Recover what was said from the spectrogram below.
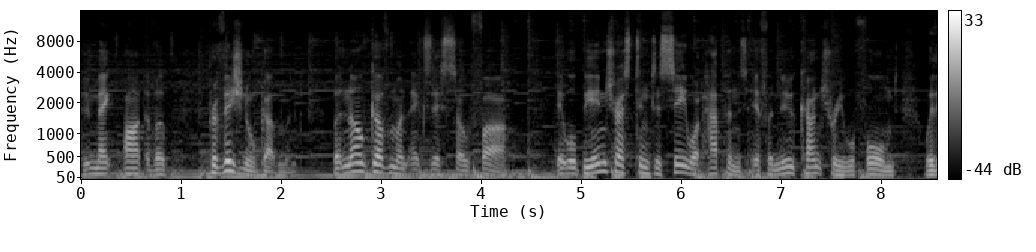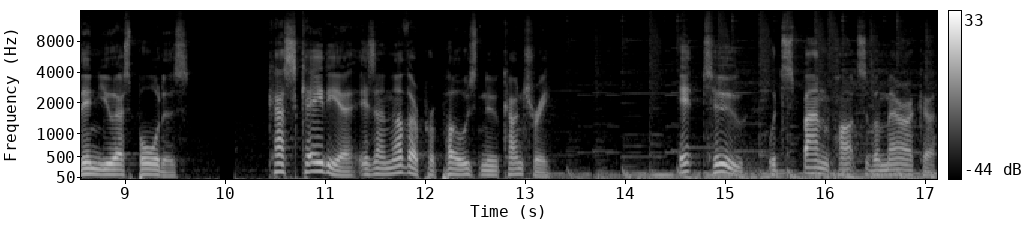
who make part of a provisional government, but no government exists so far. It will be interesting to see what happens if a new country were formed within US borders. Cascadia is another proposed new country. It too would span parts of America,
